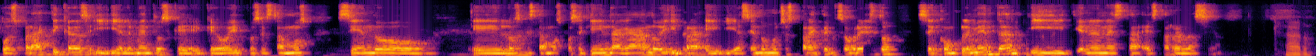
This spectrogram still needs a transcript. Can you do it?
pues prácticas y, y elementos que, que, hoy pues estamos siendo eh, los que estamos pues aquí indagando y, haciendo muchas prácticas sobre esto, se complementan y tienen esta, esta relación. Claro.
